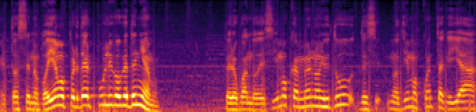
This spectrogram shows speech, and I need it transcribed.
entonces no podíamos perder el público que teníamos. Pero cuando decidimos cambiarnos a YouTube, nos dimos cuenta que ya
